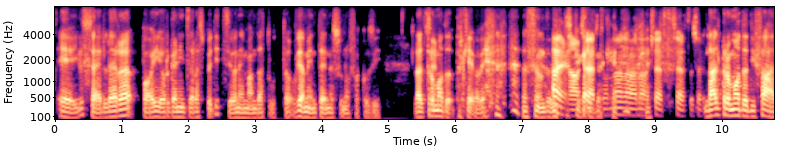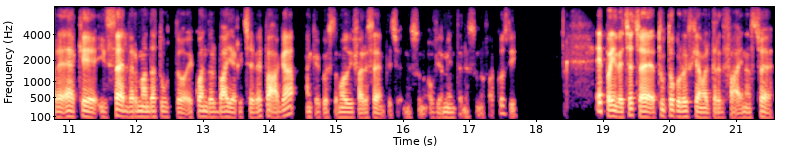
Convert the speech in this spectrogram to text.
e il seller poi organizza la spedizione e manda tutto. Ovviamente nessuno fa così. L'altro Sì. modo perché vabbè, adesso non devo Eh neanche no, spiegare certo. perché, No, no, no, okay. certo, certo, cer L'altro modo di fare è che il seller manda tutto e quando il buyer riceve paga, anche questo modo di fare semplice, nessuno ovviamente nessuno fa così. E poi invece c'è tutto quello che si chiama il trade finance, cioè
